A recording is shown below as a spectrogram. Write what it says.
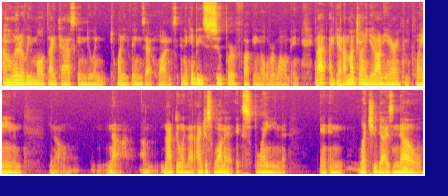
I'm literally multitasking doing 20 things at once and it can be super fucking overwhelming. And I again, I'm not trying to get on here and complain and you know, nah, I'm not doing that. I just want to explain and, and let you guys know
